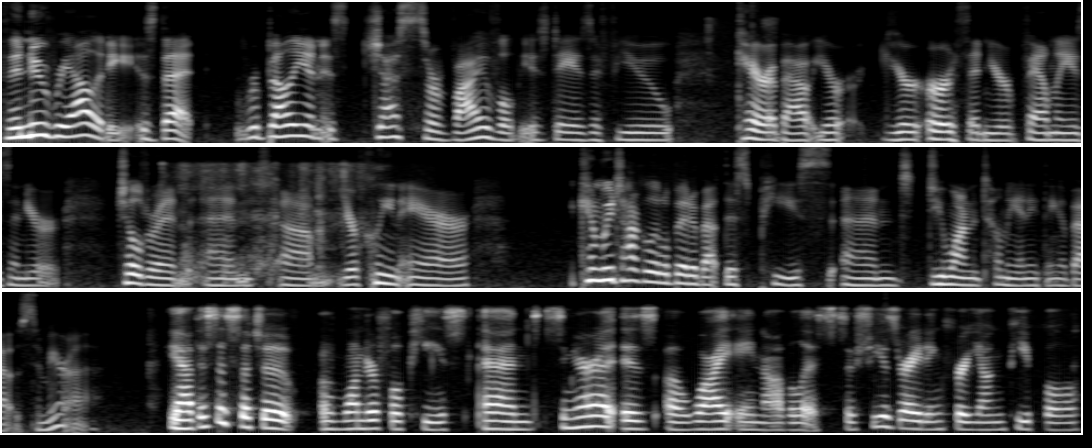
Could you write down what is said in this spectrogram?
the new reality is that rebellion is just survival these days if you care about your your earth and your families and your children and um, your clean air. Can we talk a little bit about this piece? And do you want to tell me anything about Samira? Yeah, this is such a, a wonderful piece. And Samira is a YA novelist. So she is writing for young people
